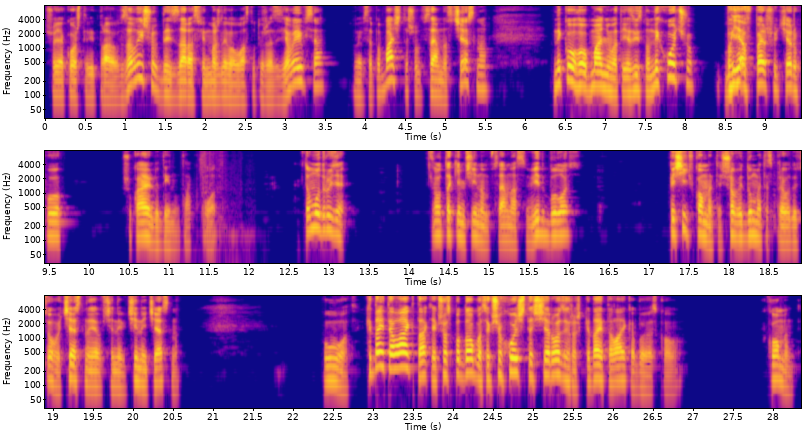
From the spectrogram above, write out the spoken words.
що я кошти відправив, залишу. Десь зараз він, можливо, у вас тут уже з'явився. Ви все побачите, що все в нас чесно. Нікого обманювати я, звісно, не хочу, бо я в першу чергу шукаю людину. Так? От. Тому, друзі, от таким чином все в нас відбулось. Пишіть в коменти, що ви думаєте з приводу цього, чесно я вчинив чи не чесно. От. Кидайте лайк, так, якщо сподобалось. Якщо хочете ще розіграш, кидайте лайк обов'язково. Комент.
